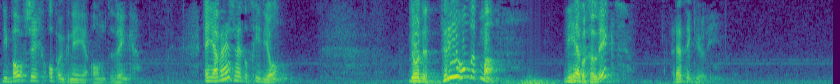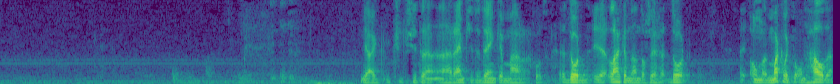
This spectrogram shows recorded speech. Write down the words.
die boog zich op hun knieën om te drinken. En Jawel zei tot Gideon, door de 300 man die hebben gelikt, red ik jullie. Ja, ik, ik, zit aan een rijmpje te denken, maar goed. Door, laat ik hem dan toch zeggen. Door, om het makkelijk te onthouden.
